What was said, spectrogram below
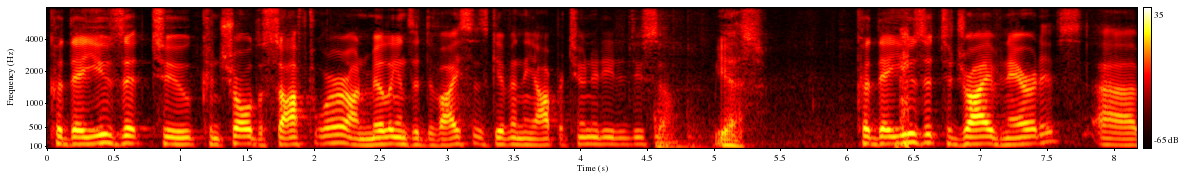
Could they use it to control the software on millions of devices given the opportunity to do so? Yes. Could they use it to drive narratives, uh,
